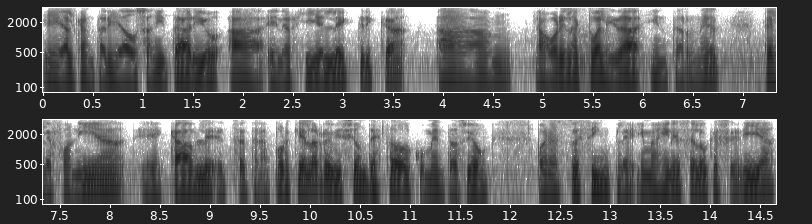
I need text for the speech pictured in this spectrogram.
y alcantarillado sanitario, a energía eléctrica, a, ahora en la actualidad internet, telefonía, eh, cable, etc. ¿Por qué la revisión de esta documentación? Bueno, esto es simple. Imagínense lo que sería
